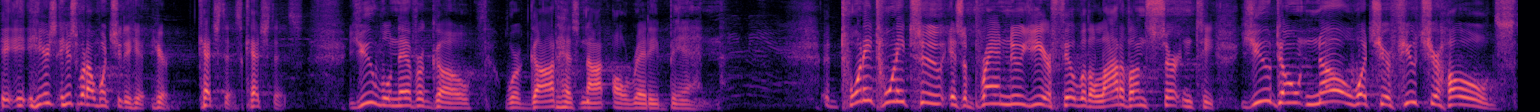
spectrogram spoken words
Here's, here's what I want you to hear. Here, catch this, catch this. You will never go where God has not already been. 2022 is a brand new year filled with a lot of uncertainty. You don't know what your future holds,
